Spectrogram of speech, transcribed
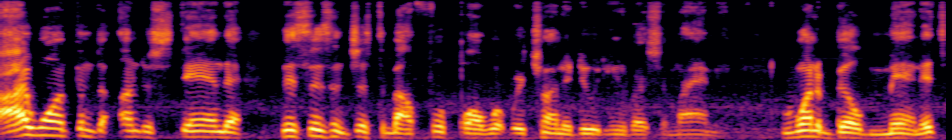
I want them to understand that this isn't just about football, what we're trying to do at the University of Miami. We want to build men. It's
